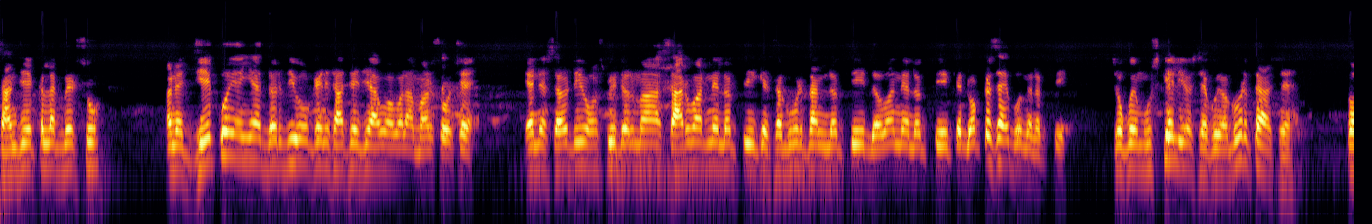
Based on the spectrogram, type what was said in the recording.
સાંજે એક કલાક બેસશું અને જે કોઈ અહીંયા દર્દીઓ કે એની સાથે જે આવવાવાળા માણસો છે, એને સરટી હોસ્પિટલમાં સારવારને લગતી કે સગવડતાને લગતી, દવાને લગતી કે ડૉક્ટર સાહેબોને લગતી, જો કોઈ મુશ્કેલી હશે કોઈ અગવડતા હશે તો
